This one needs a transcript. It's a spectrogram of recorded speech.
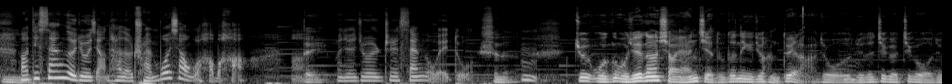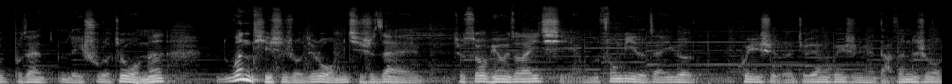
然后第三个就是讲它的传播效果好不好。对，我觉得就是这三个维度。是的，嗯，就我我觉得刚刚小严解读的那个就很对了啊，就我觉得这个这个我就不再累述了。就是我们问题是说，就是我们其实，在就所有评委坐在一起，我们封闭的在一个会议室的酒店的会议室里面打分的时候，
